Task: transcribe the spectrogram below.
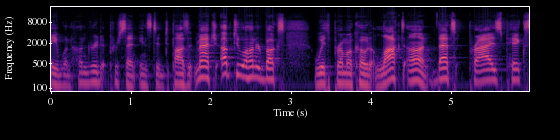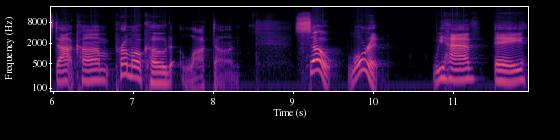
a 100% instant deposit match up to 100 bucks with promo code locked on. That's prizepicks.com promo code locked on. So, Lorin, we have a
